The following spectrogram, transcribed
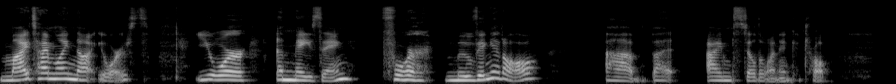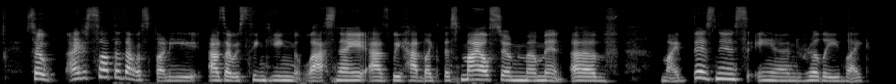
my timeline, not yours. You're amazing for moving at all, uh, but I'm still the one in control. So I just thought that that was funny as I was thinking last night, as we had like this milestone moment of my business and really like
